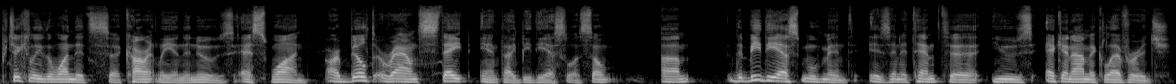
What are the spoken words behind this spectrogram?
particularly the one that's uh, currently in the news, S1, are built around state anti BDS laws. So um, the BDS movement is an attempt to use economic leverage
